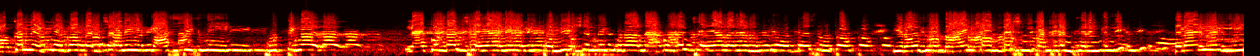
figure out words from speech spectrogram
మొక్కల్ని ఎక్కువగా పెంచాలి. ప్లాస్టిక్ని పూర్తిగా లేకుండా చేయాలి పొల్యూషన్ని కూడా లేకుండా చేయాలనే ముఖ్య ఉద్దేశంతో ఈ రోజు డ్రాయింగ్ కాంపిటీషన్ పెట్టడం జరిగింది. ఇలాగే ఈ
